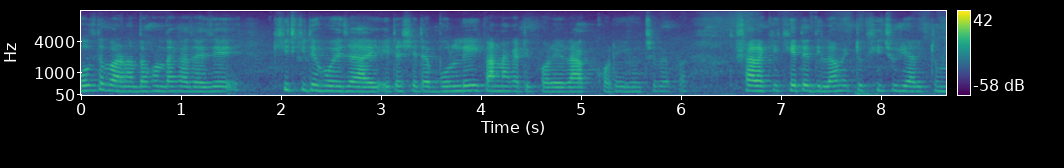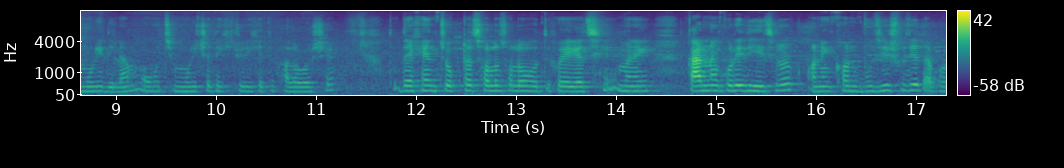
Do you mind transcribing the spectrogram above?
বলতে পারে না, তখন দেখা যায় যে খিটখিটে হয়ে যায়, এটা সেটা বললেই কান্নাকাটি করে, রাগ করে, এই হচ্ছে ব্যাপার। তো সারাকে খেতে দিলাম, একটু খিচুড়ি আর একটু মুড়ি দিলাম। ও হচ্ছে মুড়ির সাথে খিচুড়ি খেতে ভালোবাসে। তো দেখেন চোখটা ছলো ছলো হয়ে গেছে মানে কান্না করে দিয়েছিল, অনেকক্ষণ বুঝে সুঝে তারপর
